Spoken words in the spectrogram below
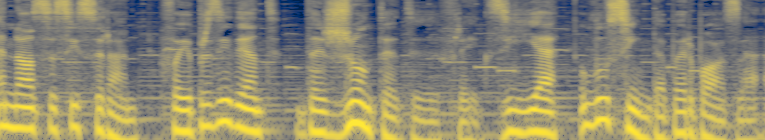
A nossa Cicerone foi a presidente da Junta de Freguesia, Lucinda Barbosa.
